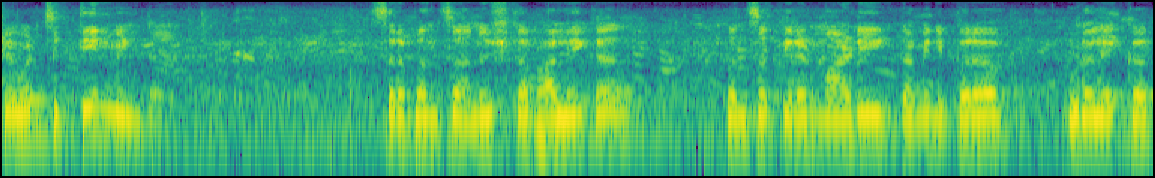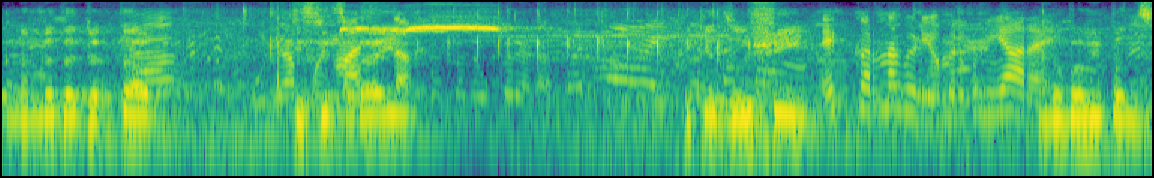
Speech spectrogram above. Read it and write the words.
शेवटची तीन मिनिटं. सरपंच अनुष्का भालेकर पंच किरण माडिक दामिनी परब गुडलेखक नम्रता जगताप तिसरी चढाई पी जोशी एक करना वीडियो मेरे को नहीं आ रहा है. अनुभवी पंच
